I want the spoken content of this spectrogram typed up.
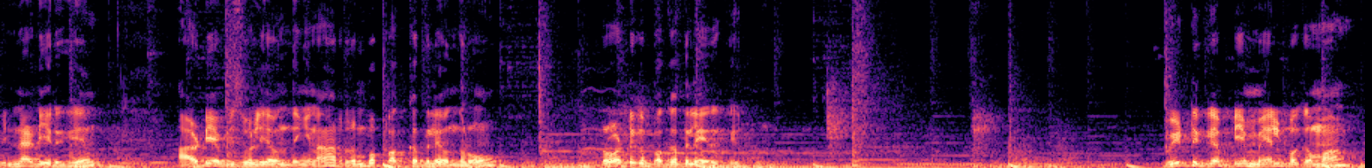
பின்னாடி இருக்குது ஆர்டி ஆஃபீஸ் வழியாக வந்தீங்கன்னா ரொம்ப பக்கத்துலேயே வந்துடும் ரோட்டுக்கு பக்கத்துலேயே இருக்குது வீட்டுக்கு அப்படியே மேல் பக்கமாக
